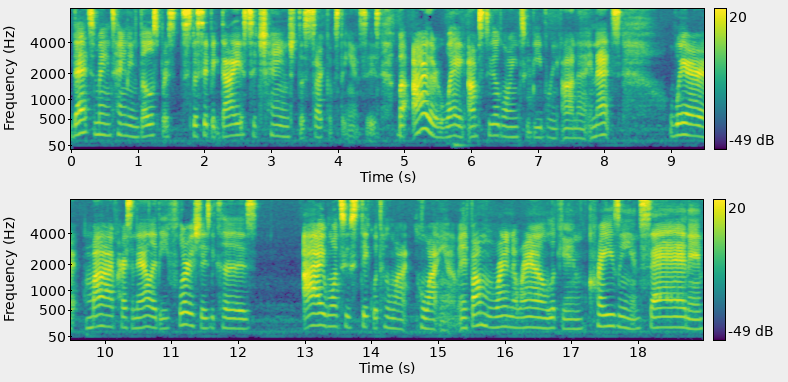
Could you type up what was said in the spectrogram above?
that's maintaining those specific diets to change the circumstances. But either way, I'm still going to be Brianna. And that's where my personality flourishes because I want to stick with who I who I am. And if I'm running around looking crazy and sad and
